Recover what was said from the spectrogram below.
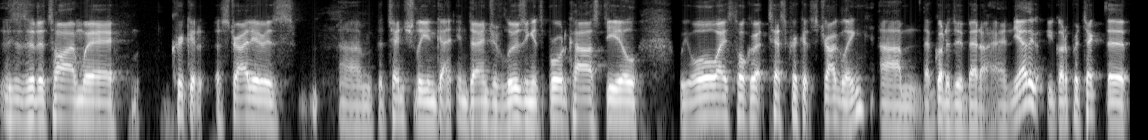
this is at a time where cricket Australia is um, potentially in, in, danger of losing its broadcast deal. We always talk about Test cricket struggling. Um, they've got to do better, and yeah, you've got to protect the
